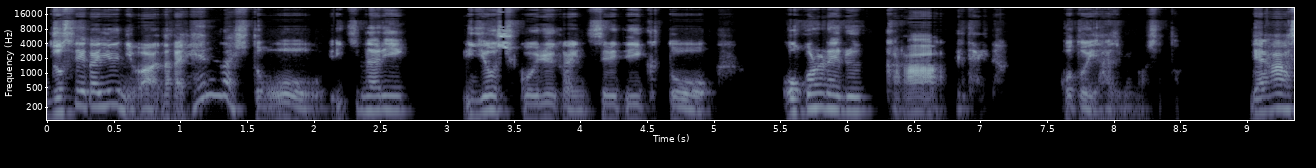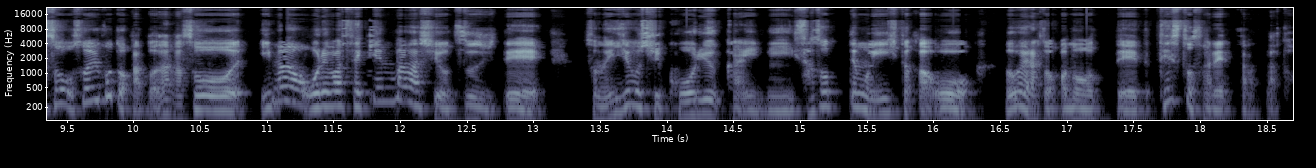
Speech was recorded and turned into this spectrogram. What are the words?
女性が言うには、なんか変な人をいきなり異業種交流会に連れて行くと怒られるから、みたいなことを言い始めましたと。で、ああ、そう、そういうことかと。なんかそう、今俺は世間話を通じて、その異業種交流会に誘ってもいい人かを、どうやらそこのってテストされてたんだと。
